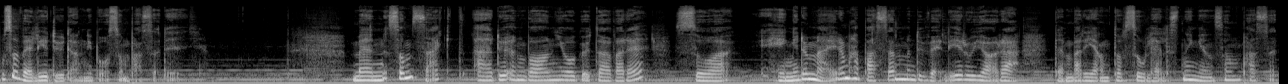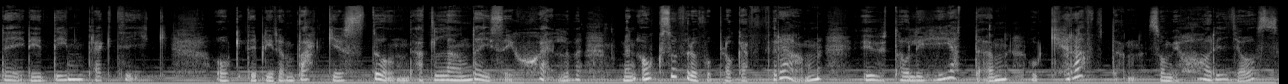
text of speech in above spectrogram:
Och så väljer du den nivå som passar dig. Men som sagt, är du en van yogautövare så hänger du med i de här passen men du väljer att göra den variant av solhälsningen som passar dig. Det är din praktik. Och det blir en vacker stund att landa i sig själv. Men också för att få plocka fram uthålligheten och kraften som vi har i oss.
